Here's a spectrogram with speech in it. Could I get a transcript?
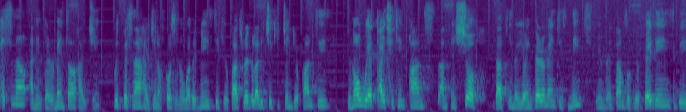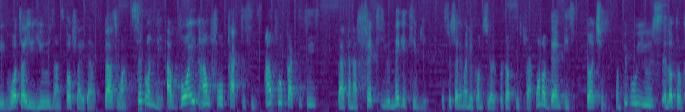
personal and environmental hygiene. Good personal hygiene, of course, you know what it means. Take your bath regularly, check, change your panties. Do not wear tight-fitting pants and ensure that you know your environment is neat in, in, terms of your beddings, the water you use, and stuff like that. That's one. Secondly, avoid harmful practices. Harmful practices that can affect you negatively, especially when it comes to your reproductive tract. One of them is douching. Some people use a lot of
